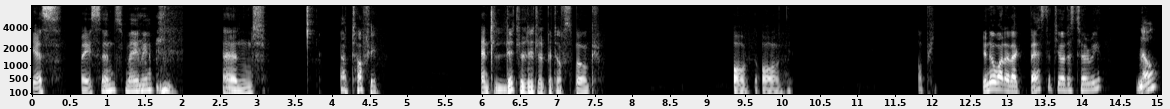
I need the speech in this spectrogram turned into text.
yes, raisins maybe, and yeah, toffee, and little little bit of smoke, or or or You know what I like best at your distillery? No?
